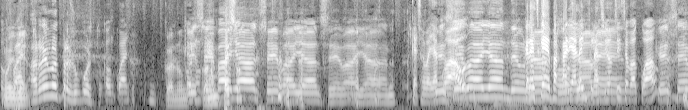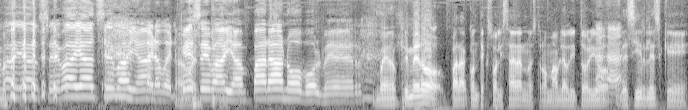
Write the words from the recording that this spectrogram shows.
muy bien. Arreglo el presupuesto. ¿Con cuál? Con un, que se vayan, se vayan, se vayan. Que se vaya Cuau. se vayan de una ¿Crees que bajaría la inflación si se va Cuau? Que se vayan, se vayan, se vayan. Pero bueno. Que se vayan para no volver. Bueno, primero para contextualizar a nuestro amable auditorio, decirles que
